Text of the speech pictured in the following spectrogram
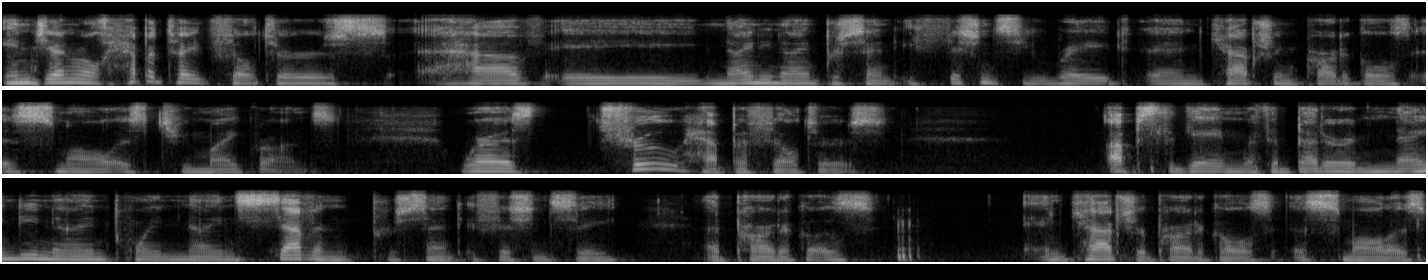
In general, HEPA type filters have a 99% efficiency rate in capturing particles as small as two microns, whereas true HEPA filters ups the game with a better 99.97% efficiency at particles and capture particles as small as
